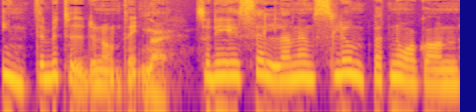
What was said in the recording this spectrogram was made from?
inte betyder någonting. Nej, Så det är sällan en slump att någon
